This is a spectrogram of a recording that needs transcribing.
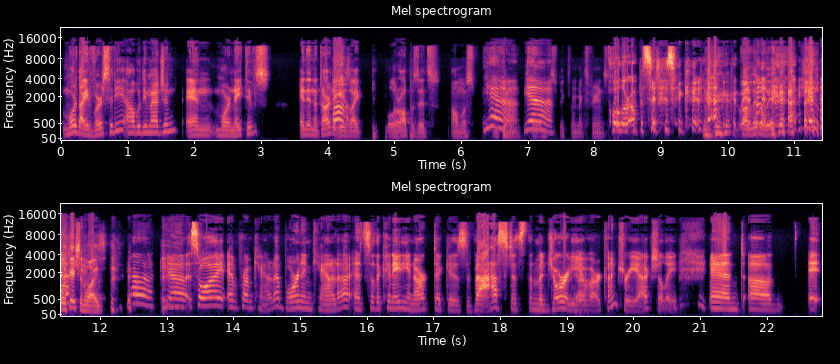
more diversity i would imagine and more natives and then antarctica is like polar opposites almost Yeah, yeah. speak from experience Polar opposite is a good, a good way literally location wise yeah, yeah. So I am from Canada, born in Canada, and so the Canadian Arctic is vast. It's the majority Yeah. of our country, actually, and um, it,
